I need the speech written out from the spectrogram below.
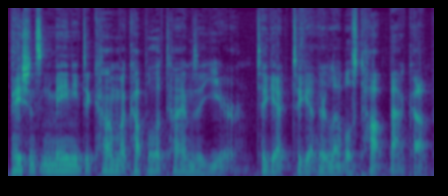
patients may need to come a couple of times a year to get to get their levels top back up.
